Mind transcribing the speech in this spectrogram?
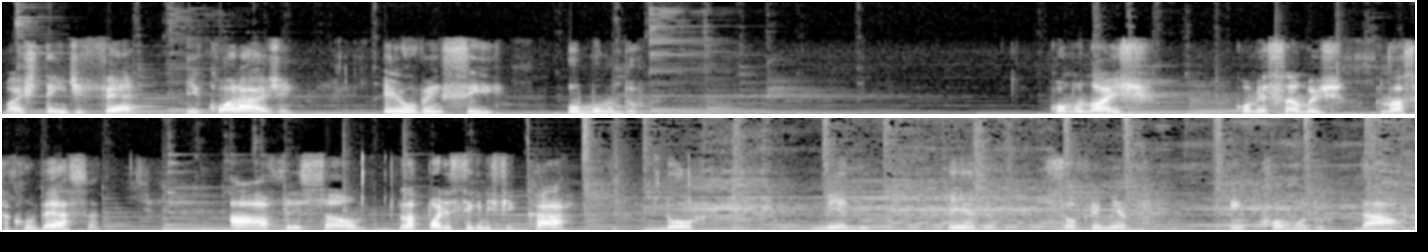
mas tende fé e coragem. Eu venci o mundo. Como nós começamos a nossa conversa, a aflição ela pode significar dor, medo, perda, sofrimento incômodo da alma.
